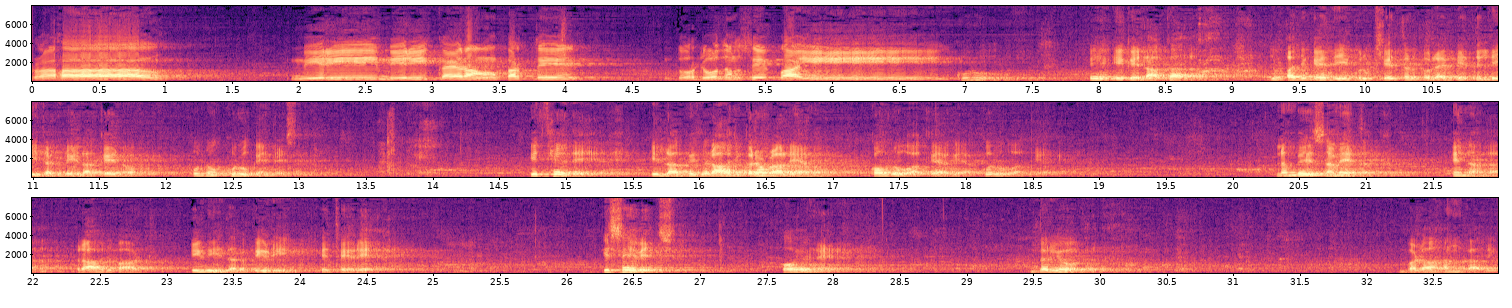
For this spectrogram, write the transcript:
रहा मेरी मेरी कह रहा हूं करते दुर्योधन से भाई ਗੁਰੂ ਇਹ ਇੱਕ ਇਲਾਕਾ ਜੋ ਅੱਜ ਕਹਿੰਦੇ ਕੁਰੂਕਸ਼ੇਤਰ ਤੋਂ ਲੈ ਕੇ ਦਿੱਲੀ ਤੱਕ ਦੇ ਇਲਾਕੇ ਨੂੰ ਉਦੋਂ ਕੁਰੂ ਕਹਿੰਦੇ ਸਨ ਇੱਥੇ ਦੇ ਇਲਾਕੇ 'ਚ ਰਾਜ ਕਰਨ ਵਾਲਿਆਂ ਨੂੰ ਕੌਰਵ ਆਖਿਆ ਗਿਆ ਕੁਰੂ ਆਖਿਆ ਗਿਆ ਲੰਬੇ ਸਮੇਂ ਤੱਕ ਇਹਨਾਂ ਦਾ ਰਾਜਪਾਟ ਪੀੜ੍ਹੀ ਦਰ ਪੀੜ੍ਹੀ ਇੱਥੇ ਰਿਹਾ ਇਸੇ ਵਿੱਚ ਹੋਏ ਨੇ ਦਰਿਓ ਬੜਾ ਹੰਕਾਰੀ,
